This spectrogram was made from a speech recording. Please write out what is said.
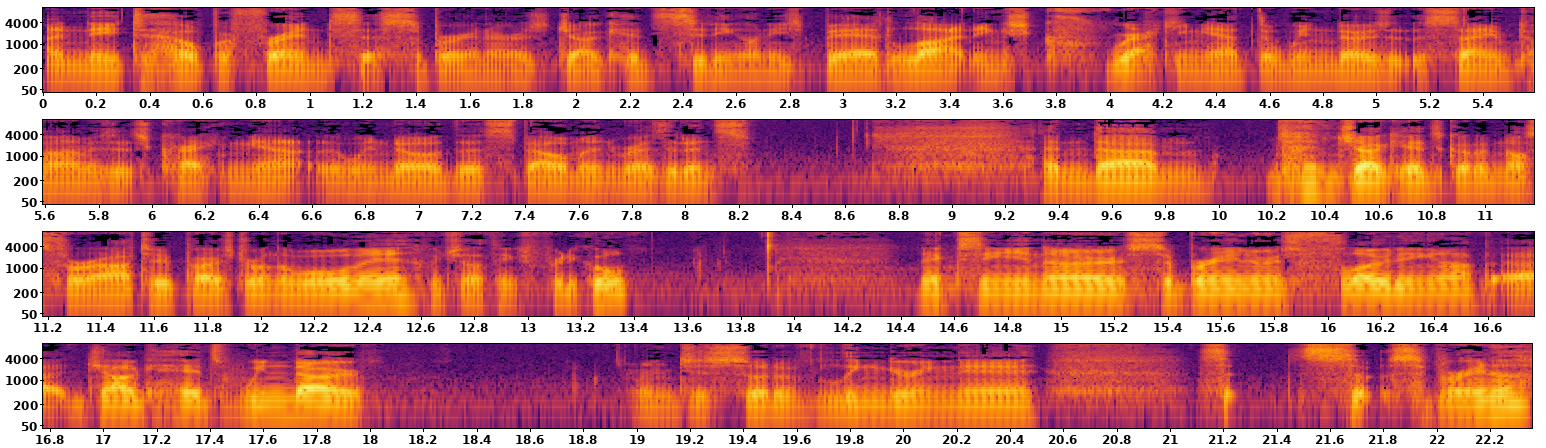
I need to help a friend, says Sabrina as Jughead's sitting on his bed. Lightning's cracking out the windows at the same time as it's cracking out the window of the Spellman residence. And um, Jughead's got a Nosferatu poster on the wall there, which I think is pretty cool. Next thing you know, Sabrina is floating up at Jughead's window and just sort of lingering there. Sabrina,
